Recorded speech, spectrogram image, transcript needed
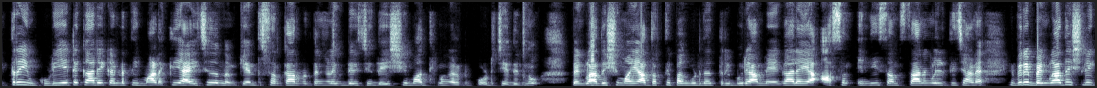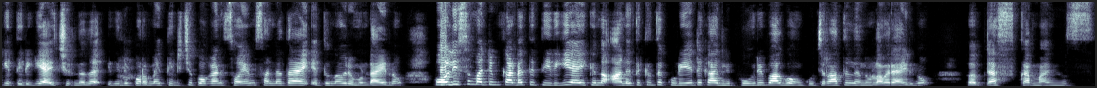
ഇത്രയും കുടിയേറ്റക്കാരെ കണ്ടെത്തി മടക്കി അയച്ചതെന്നും കേന്ദ്ര സർക്കാർ വൃത്തങ്ങളെ ഉദ്ധരിച്ച് ദേശീയ മാധ്യമങ്ങൾ റിപ്പോർട്ട് ചെയ്തിരുന്നു. ബംഗ്ലാദേശുമായി അതിർത്തി പങ്കിടുന്ന ത്രിപുര മേഘാലയ അസം എന്നീ സംസ്ഥാനങ്ങളിൽ എത്തിച്ചാണ് ഇവരെ ബംഗ്ലാദേശിലേക്ക് തിരികെ അയച്ചിരുന്നത്. ഇതിനു പുറമെ തിരിച്ചു പോകാൻ സ്വയം സന്നദ്ധരായി എത്തുന്നവരുമുണ്ടായിരുന്നു പോലീസും മറ്റും കണ്ടെത്തി തിരികെ അയക്കുന്ന അനധികൃത കുടിയേറ്റക്കാരിൽ ഭൂരിഭാഗവും ഗുജറാത്തിൽ നിന്നുള്ളവരായിരുന്നു. Babdas Caminhos.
